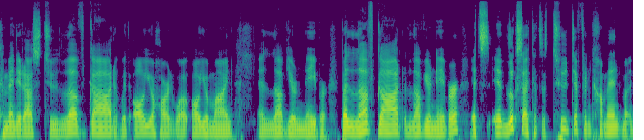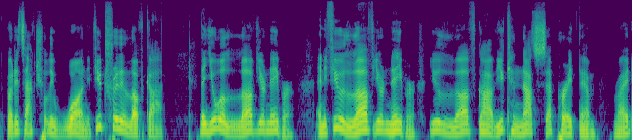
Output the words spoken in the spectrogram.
commanded us to love God with all your heart, all your mind, and love your neighbor. But love God, love your neighbor. It's it looks like it's a two different commandment, but it's actually one. If you truly love God, then you will love your neighbor. And if you love your neighbor, you love God. You cannot separate them, right?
